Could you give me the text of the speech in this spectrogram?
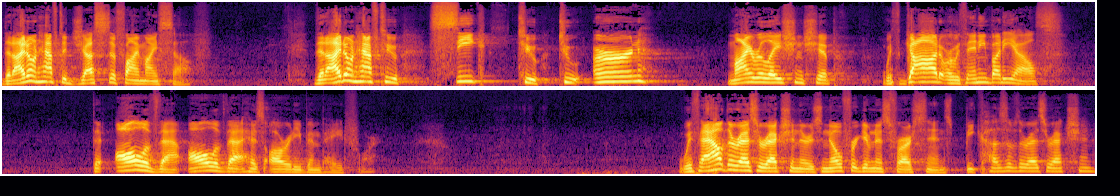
That I don't have to justify myself. That I don't have to seek to, to earn my relationship with God or with anybody else that all of that, all of that has already been paid for. Without the resurrection, there is no forgiveness for our sins. Because of the resurrection,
